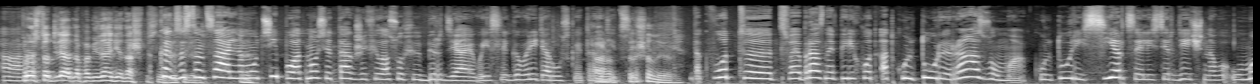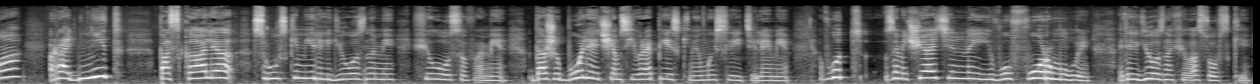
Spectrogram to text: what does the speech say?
А, Просто для напоминания нашим слушателям. К экзистенциальному типу относят также философию Бердяева, если говорить о русской а, традиции. А, совершенно верно. Так вот, э, своеобразный переход от культуры разума к культуре сердца или сердечного ума роднит Паскаля с русскими религиозными философами, даже более чем с европейскими мыслителями. Вот замечательные его формулы религиозно-философские.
